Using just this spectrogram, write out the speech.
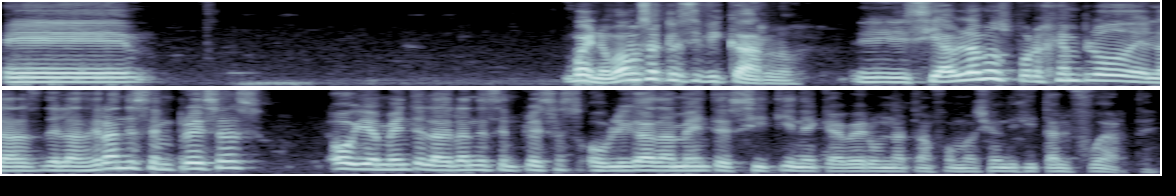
Eh, bueno, vamos a clasificarlo. si hablamos, por ejemplo, de las, de las grandes empresas, obviamente las grandes empresas obligadamente sí tiene que haber una transformación digital fuerte.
